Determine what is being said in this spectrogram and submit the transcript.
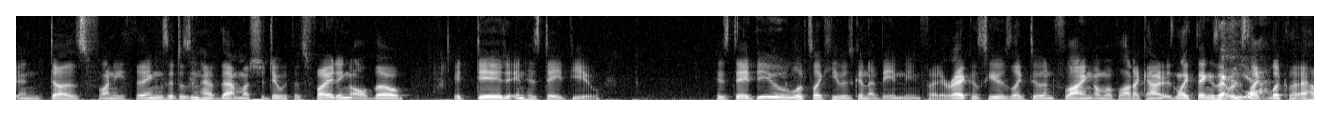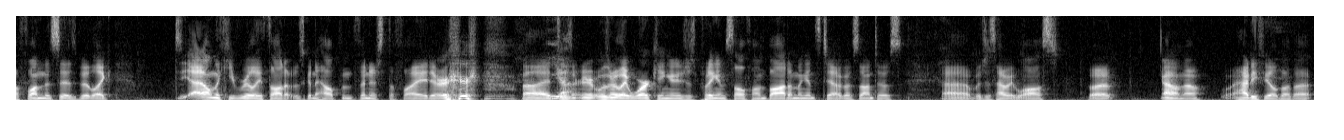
and does funny things. It doesn't have that much to do with his fighting, although it did in his debut. His debut looked like he was gonna be a meme fighter, right? Because he was like doing flying omoplata counters and like things that were just like, look at how fun this is, but like. I don't think he really thought it was going to help him finish the fight, or uh, it Yeah. It wasn't really working, and he was just putting himself on bottom against Thiago Santos, uh, which is how he lost. But I don't know. How do you feel about that?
